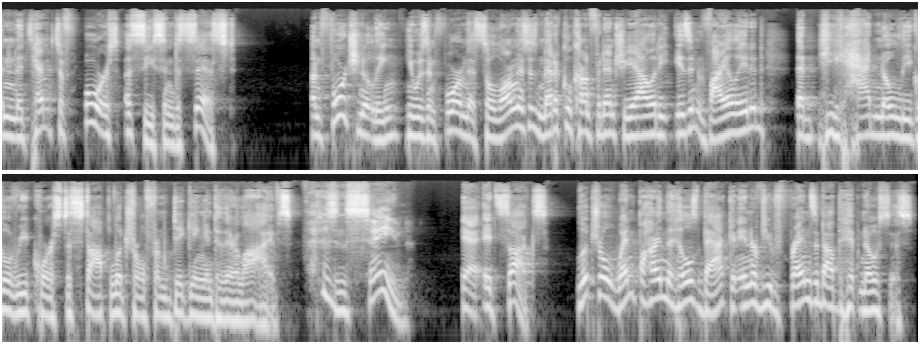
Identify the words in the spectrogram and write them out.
in an attempt to force a cease and desist. Unfortunately, he was informed that so long as his medical confidentiality isn't violated, that he had no legal recourse to stop Luttrell from digging into their lives. That is insane. Yeah, it sucks. Luttrell went behind the Hill's back and interviewed friends about the hypnosis.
